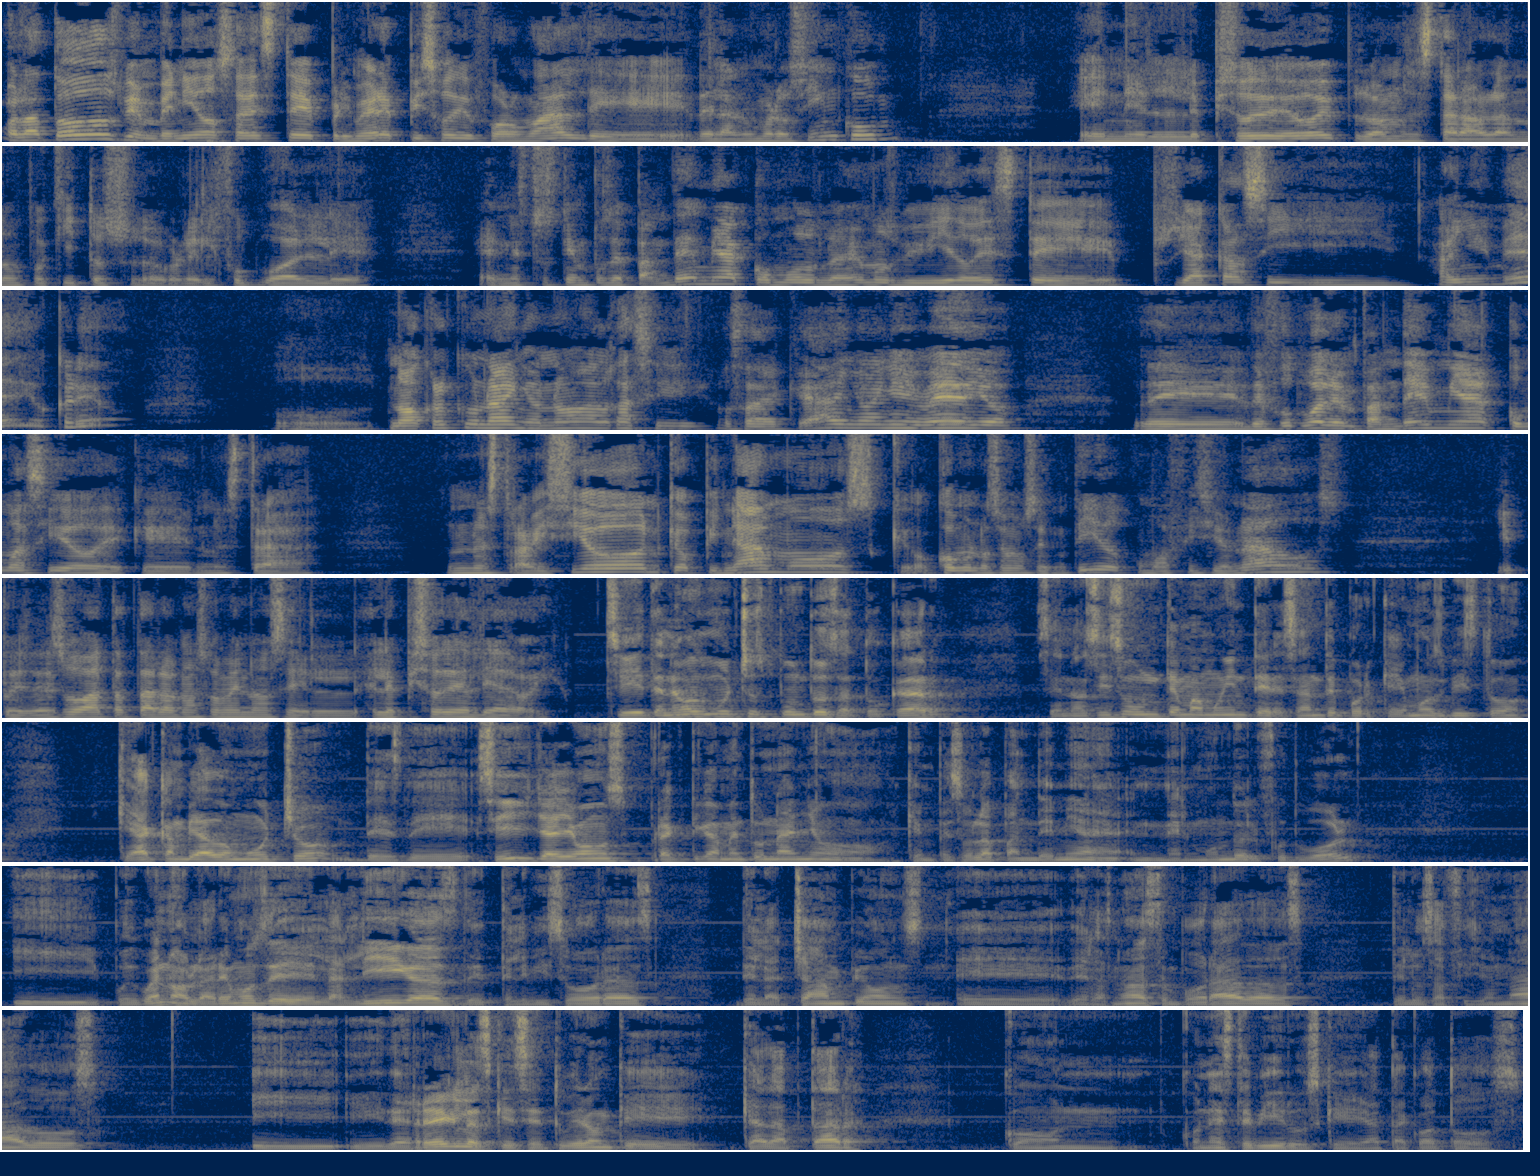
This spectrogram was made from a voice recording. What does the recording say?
Hola a todos, bienvenidos a este primer episodio formal de, de la número 5. En el episodio de hoy pues vamos a estar hablando un poquito sobre el fútbol eh, en estos tiempos de pandemia, cómo lo hemos vivido este pues ya casi año y medio creo. O, no, creo que un año, ¿no? Algo así. O sea, que año, año y medio de, de fútbol en pandemia, cómo ha sido de que nuestra, nuestra visión, qué opinamos, qué, cómo nos hemos sentido como aficionados. Y pues de eso va a tratar más o menos el, el episodio del día de hoy. Sí, tenemos muchos puntos a tocar. Se nos hizo un tema muy interesante porque hemos visto que ha cambiado mucho desde, sí, ya llevamos prácticamente un año que empezó la pandemia en el mundo del fútbol. Y pues bueno, hablaremos de las ligas, de televisoras, de la Champions, eh, de las nuevas temporadas, de los aficionados y, y de reglas que se tuvieron que, que adaptar con, con este virus que atacó a todos.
